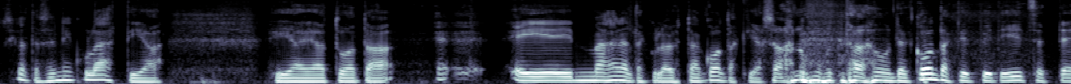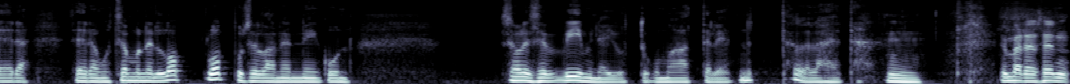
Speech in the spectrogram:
sieltä se niin kuin lähti ja, ja, ja tuota, ei mä häneltä kyllä yhtään kontaktia saanut, mutta, mutta kontaktit piti itse tehdä, tehdä mutta semmoinen loppu sellainen niin kuin, se oli se viimeinen juttu, kun mä ajattelin, että nyt tällä lähdetään. Hmm. Ymmärrän sen,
